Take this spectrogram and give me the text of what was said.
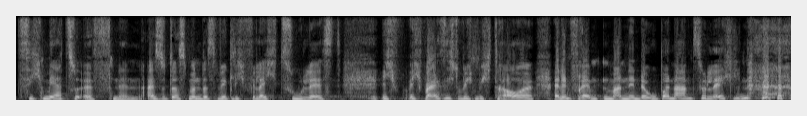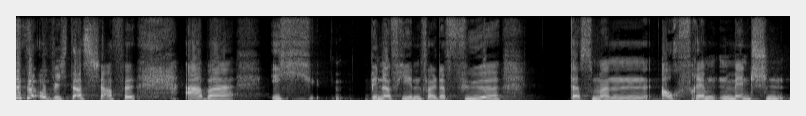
sich mehr zu öffnen. Also, dass man das wirklich vielleicht zulässt. Ich, ich weiß nicht, ob ich mich traue, einen fremden Mann in der U-Bahn anzulächeln, ob ich das schaffe. Aber ich bin auf jeden Fall dafür, dass man auch fremden Menschen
